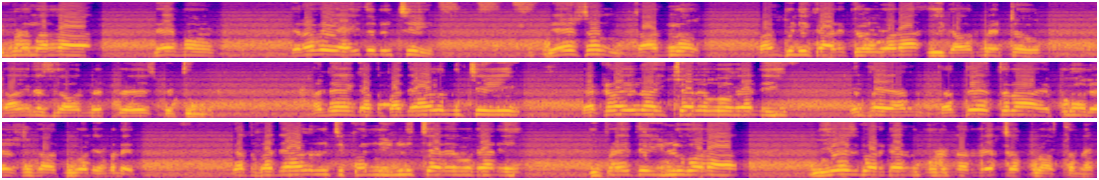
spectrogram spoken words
ఇప్పుడు మళ్ళా రేపు ఇరవై ఐదు నుంచి రేషన్ కార్డులు పంపిణీ కార్యక్రమం కూడా ఈ గవర్నమెంట్ కాంగ్రెస్ గవర్నమెంట్ ప్రవేశపెట్టింది. అంటే గత పదేళ్ళ నుంచి ఎక్కడైనా ఇచ్చారేమో కానీ ఇంత పెద్ద ఎత్తున ఎప్పుడు రేషన్ కార్డు కూడా ఇవ్వలేదు. గత పదేళ్ళ నుంచి కొన్ని ఇళ్ళు ఇచ్చారేమో కానీ ఇప్పుడైతే ఇళ్ళు కూడా నియోజకవర్గానికి మూడున్నర వేలు చొప్పున వస్తున్నాయి.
